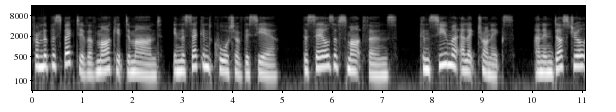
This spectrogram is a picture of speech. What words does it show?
from the perspective of market demand, in the second quarter of this year, the sales of smartphones, consumer electronics, and industrial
